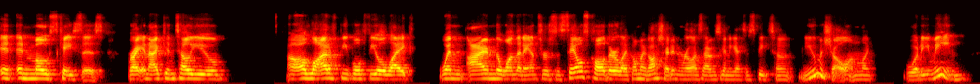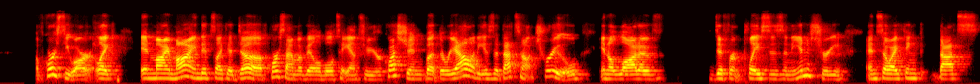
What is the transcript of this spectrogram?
in, in most cases, right? And I can tell you, a lot of people feel like when I'm the one that answers the sales call, they're like, oh my gosh, I didn't realize I was going to get to speak to you, Michelle. I'm like, what do you mean? Of course you are. Like in my mind, it's like a duh. Of course I'm available to answer your question. But the reality is that that's not true in a lot of different places in the industry. And so I think that's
